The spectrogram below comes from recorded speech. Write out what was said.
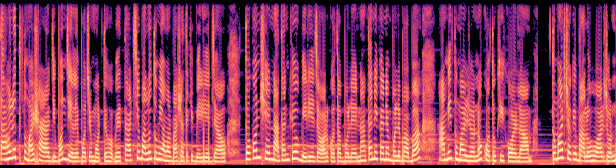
তাহলে তো তোমার সারা জীবন জেলে পচে মরতে হবে। তার চেয়ে ভালো তুমি আমার বাসা থেকে বেরিয়ে যাও। তখন সে নাতানকেও বেরিয়ে যাওয়ার কথা বলে। নাতান এখানে বলে, বাবা, আমি তোমার জন্য কত কী করলাম? তোমার চোখে ভালো হওয়ার জন্য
